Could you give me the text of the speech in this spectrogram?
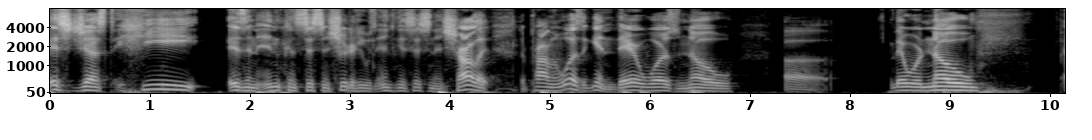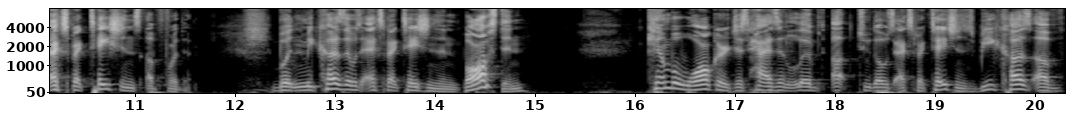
It's just he is an inconsistent shooter. He was inconsistent in Charlotte. The problem was, again, there was no uh there were no expectations of for them. But because there was expectations in Boston, Kemba Walker just hasn't lived up to those expectations because of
